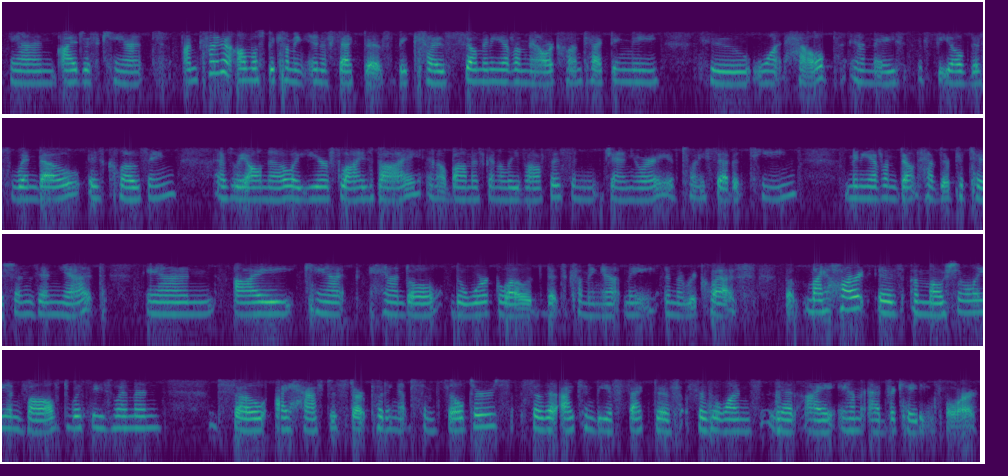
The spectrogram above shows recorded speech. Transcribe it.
and I just can't. I'm kind of almost becoming ineffective because so many of them now are contacting me who want help and they feel this window is closing. As we all know, a year flies by and Obama's going to leave office in January of 2017. Many of them don't have their petitions in yet and I can't handle the workload that's coming at me and the requests. My heart is emotionally involved with these women, so I have to start putting up some filters so that I can be effective for the ones that I am advocating for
